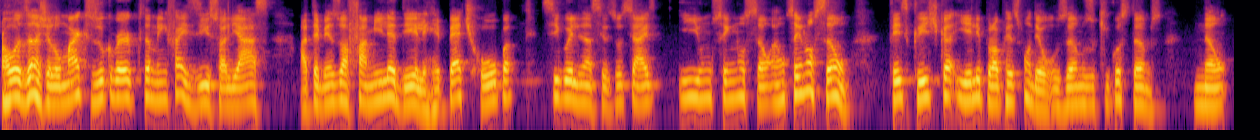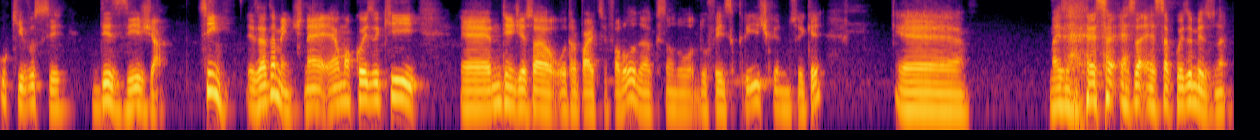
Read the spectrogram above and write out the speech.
A Rosângela, o Mark Zuckerberg também faz isso. Aliás, até mesmo a família dele. Repete roupa, sigo ele nas redes sociais e um sem noção. É um sem noção. Fez crítica e ele próprio respondeu: usamos o que gostamos, não o que você deseja. Sim, exatamente, né? É uma coisa que. É, não entendi essa outra parte que você falou, da questão do, do fez crítica, não sei o quê. É, mas essa, essa, essa coisa mesmo, né?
